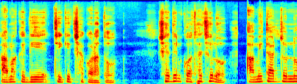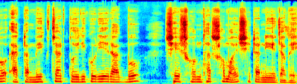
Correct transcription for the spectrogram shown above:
আমাকে দিয়ে চিকিৎসা করাতো। সেদিন কথা ছিল, আমি তার জন্য একটা মিক্সচার তৈরি করিয়ে রাখব, সে সন্ধ্যার সময় সেটা নিয়ে যাবে।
